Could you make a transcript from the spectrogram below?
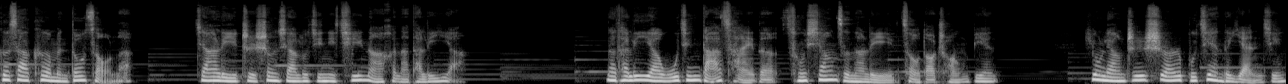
哥萨克们都走了，家里只剩下路基尼奇娜和娜塔莉亚。娜塔莉亚无精打采地从箱子那里走到床边，用两只视而不见的眼睛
